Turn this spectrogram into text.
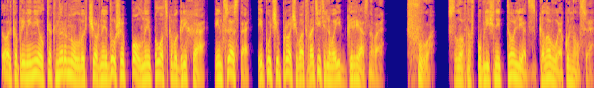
Только применил, как нырнул в их черные души, полные плотского греха, инцеста и кучи прочего отвратительного и грязного. Фу, словно в публичный туалет с головой окунулся.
